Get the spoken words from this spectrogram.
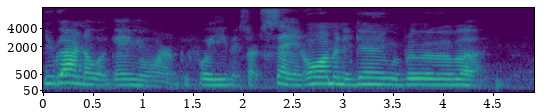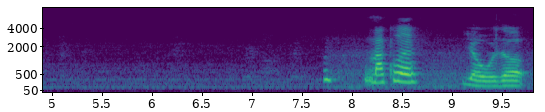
You gotta know what gang you are before you even start saying, "Oh, I'm in a gang with blah blah blah blah." my Cliff, Yo, what's up?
